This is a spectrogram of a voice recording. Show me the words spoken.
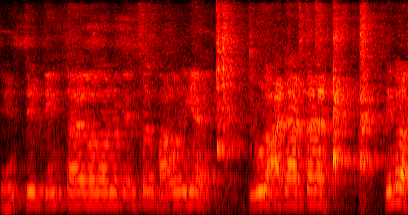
ಹೆಂಡ್ತಿ ತಿಂತಾ ಇರಲ್ಲ ಅನ್ನೋ ಟೆನ್ಷನ್ ಭಾವನಿಗೆ ಇವಳು ಆಟ ಆಡ್ತಾಳೆ. ತಿನ್ನು.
